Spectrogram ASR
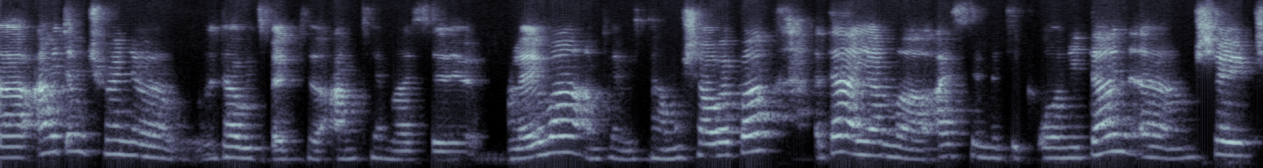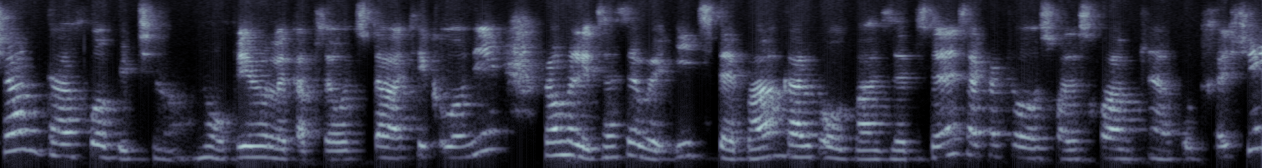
ამიტომ ჩვენ დავიწყეთ ამ თემაზე კვლევა, ამ თემის დამუშავება და აი ამ 100 მეტი კლონიდან შეირჩა დაახლოებით, ну, პირველ ეტაპზე 30 კლონი, რომელიც ასევე იცდება გარკვეულ ბაზებზე საქართველოს სხვადასხვა კუთხეში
